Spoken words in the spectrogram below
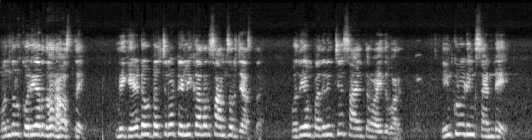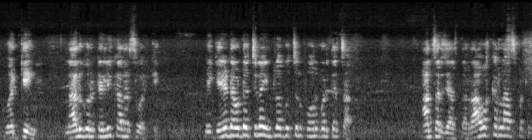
మందులు కొరియర్ ద్వారా వస్తాయి. మీకు ఏ డౌట్ వచ్చినా టెలికాలర్స్ ఆన్సర్ చేస్తారు. ఉదయం పది నుంచి సాయంత్రం ఐదు వరకు. ఇంక్లూడింగ్ సండే వర్కింగ్ నలుగురు టెలికాలర్స్ వర్కింగ్ మీకు ఏ డౌట్ వచ్చినా ఇంట్లో కూర్చొని ఫోన్ కొడితే చాలు. ఆన్సర్ చేస్తారు. రావక్కర్ల హాస్పిటల్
